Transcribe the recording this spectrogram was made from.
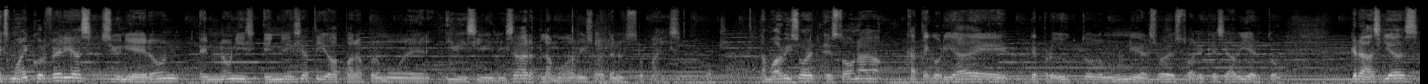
Exmoa y Corferias se unieron en una iniciativa para promover y visibilizar la moda visual de nuestro país. La moda visual es toda una categoría de, de productos, un universo de vestuario que se ha abierto gracias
